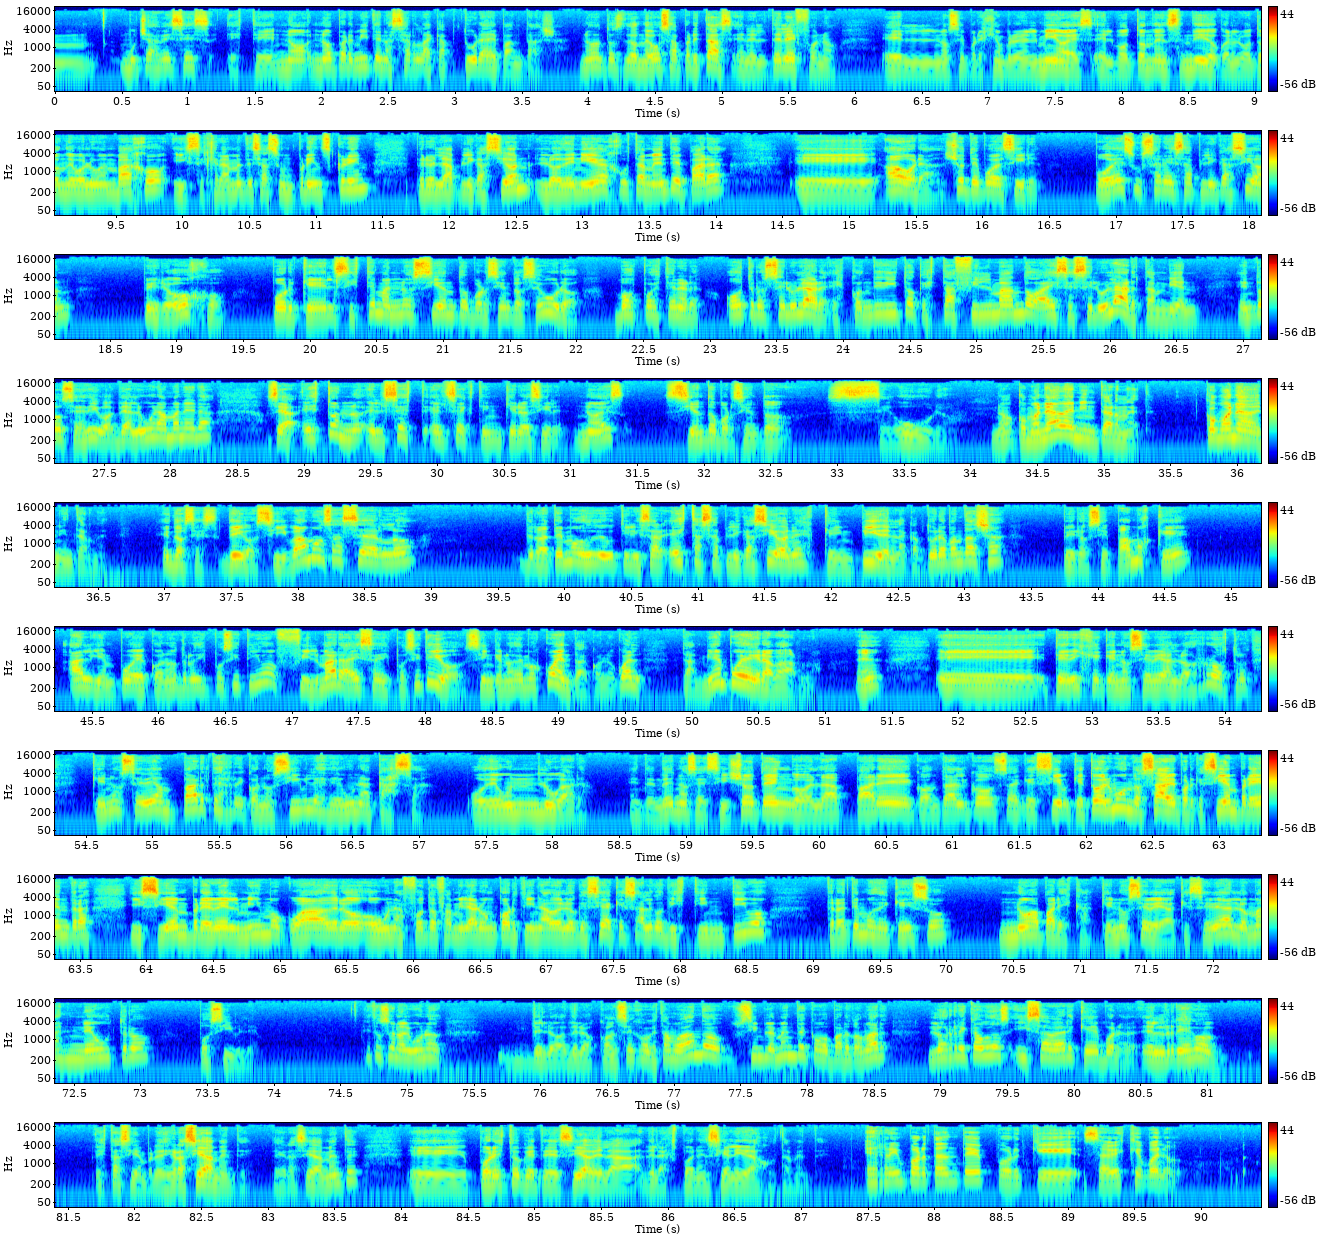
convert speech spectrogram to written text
muchas veces este, no, no, permiten hacer la captura de pantalla. ¿no? Entonces, donde vos apretás en el teléfono, el, no sé, por ejemplo, en el mío es el botón de encendido con el botón de volumen bajo y generalmente se hace un print screen, pero la aplicación lo deniega justamente para... Eh, ahora, yo te puedo decir, podés usar esa aplicación, pero ojo, porque el sistema no es 100% seguro. Vos podés tener otro celular escondidito que está filmando a ese celular también. Entonces, digo, de alguna manera, o sea, esto no, el, el sexting, quiero decir, no es 100% seguro, ¿no? Como nada en Internet, como nada en Internet. Entonces, digo, si vamos a hacerlo, tratemos de utilizar estas aplicaciones que impiden la captura de pantalla, pero sepamos que alguien puede con otro dispositivo filmar a ese dispositivo sin que nos demos cuenta, con lo cual también puede grabarlo. ¿eh? Eh, te dije que no se vean los rostros, que no se vean partes reconocibles de una casa o de un lugar. ¿Entendés? No sé, si yo tengo la pared con tal cosa que, que todo el mundo sabe porque siempre entra y siempre ve el mismo cuadro o una foto familiar, un cortinado, lo que sea, que es algo distintivo, tratemos de que eso no aparezca, que no se vea, que se vea lo más neutro posible. Estos son algunos de, los consejos que estamos dando, simplemente como para tomar los recaudos y saber que, bueno, el riesgo está siempre, desgraciadamente, desgraciadamente, eh, por esto que te decía de la, de la exponencialidad justamente. Es re importante porque sabes que, bueno,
